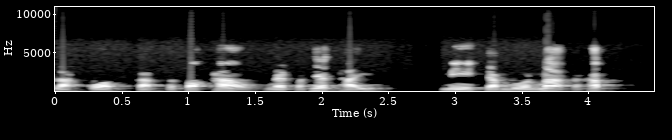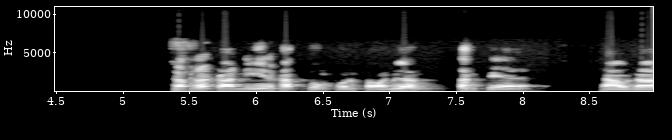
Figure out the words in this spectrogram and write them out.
หลักกอบกับสต็อกข้าวในประเทศไทย มีจำนวนมากนะครับสถานการณ์นี้นะครับส่งผลต่อเนื่องตั้งแต่ชาวนา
